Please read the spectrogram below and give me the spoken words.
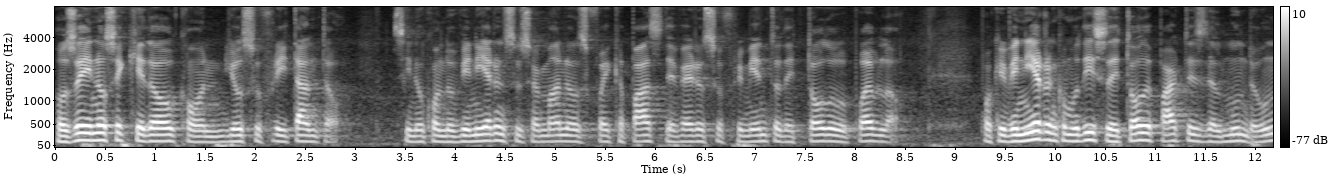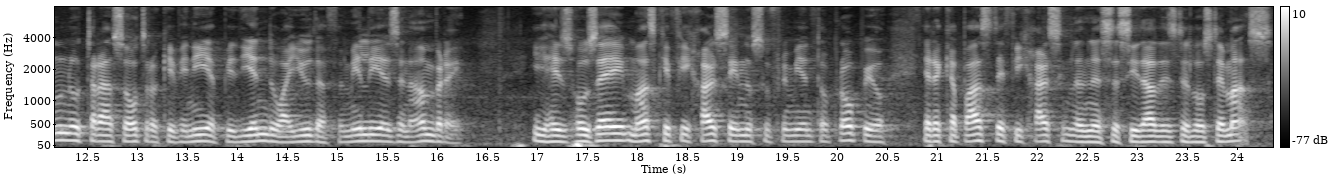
José no se quedó con yo sufrí tanto, sino cuando vinieron sus hermanos fue capaz de ver el sufrimiento de todo el pueblo. Porque vinieron, como dice, de todas partes del mundo, uno tras otro que venía pidiendo ayuda, familias en hambre. Y José, más que fijarse en el sufrimiento propio, era capaz de fijarse en las necesidades de los demás.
